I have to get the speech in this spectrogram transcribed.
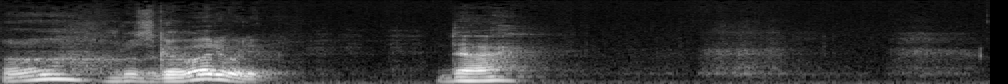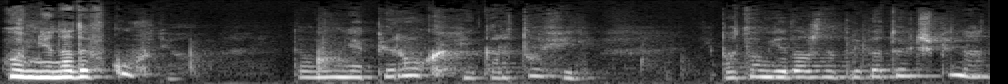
А, разговаривали? Да. Ой, мне надо в кухню. Там у меня пирог и картофель. И потом я должна приготовить шпинат.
